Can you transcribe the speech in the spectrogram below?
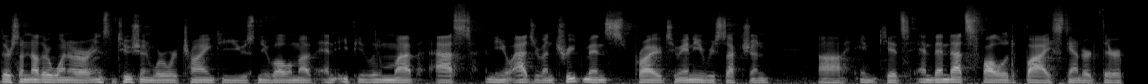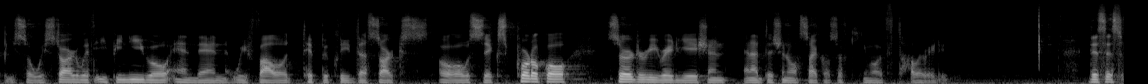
There's another one at our institution where we're trying to use nivolumab and ipilimumab as neoadjuvant treatments prior to any resection uh, in kids, and then that's followed by standard therapy. So we start with ipi/nivo, and then we followed typically the SARC 006 protocol, surgery, radiation, and additional cycles of chemo if tolerated. This is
